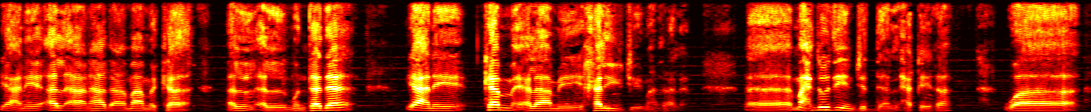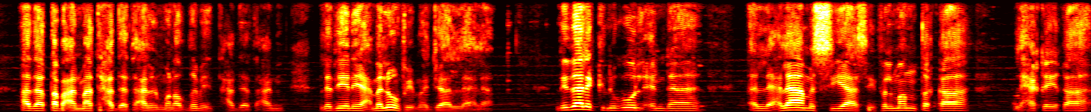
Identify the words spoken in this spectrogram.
يعني الآن هذا أمامك المنتدى يعني كم إعلامي خليجي مثلا آه، محدودين جدا الحقيقة و هذا طبعا ما تحدث عن المنظمين تحدث عن الذين يعملون في مجال الإعلام. لذلك نقول أن الإعلام السياسي في المنطقة الحقيقة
